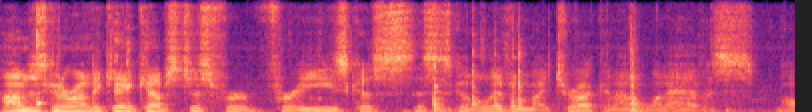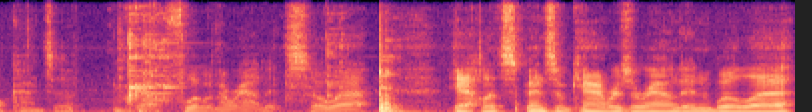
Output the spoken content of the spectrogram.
I'm just going to run the K-cups just for, for ease because this is going to live in my truck and I don't want to have all kinds of crap floating around it. So uh, yeah, let's spin some cameras around and we'll uh,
